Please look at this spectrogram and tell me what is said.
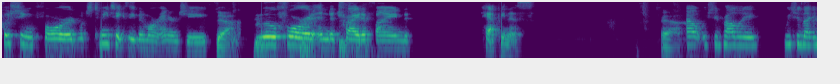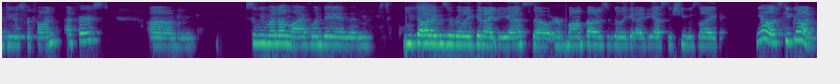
pushing forward, which to me takes even more energy. Yeah. Move forward and to try to find happiness. Yeah. out we should probably we should like do this for fun at first. Um so we went on live one day and then you thought it was a really good idea so or mom thought it was a really good idea so she was like yeah let's keep going.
